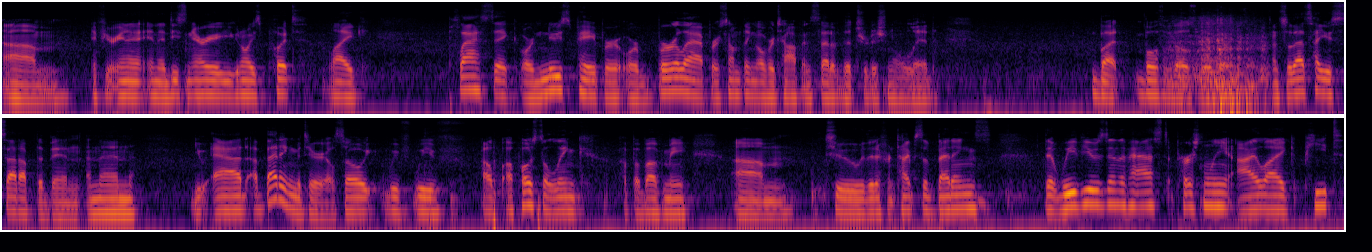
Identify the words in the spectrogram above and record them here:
Um, if you're in a, in a decent area, you can always put like plastic or newspaper or burlap or something over top instead of the traditional lid. But both of those will work. And so that's how you set up the bin. And then you add a bedding material. So we've, we've I'll, I'll post a link up above me um, to the different types of beddings that we've used in the past. Personally, I like peat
